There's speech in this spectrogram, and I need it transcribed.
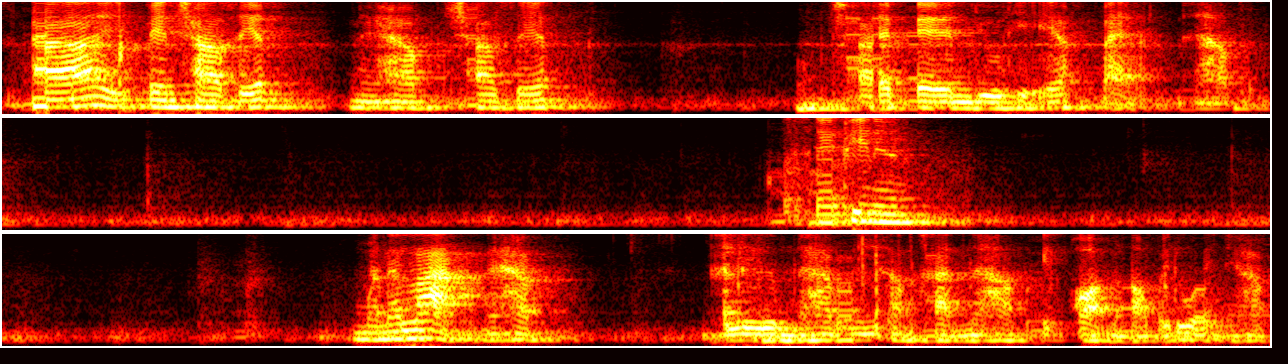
สุดท้ายเป็น charset นะครับ charset ใช้เป็น utf 8 นะครับ ขอเซฟพี่หนึ่ง มาด้านล่างนะครับ อย่าลืมนะครับ อันนี้สำคัญนะครับ export มันออกไปด้วยนะครับ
